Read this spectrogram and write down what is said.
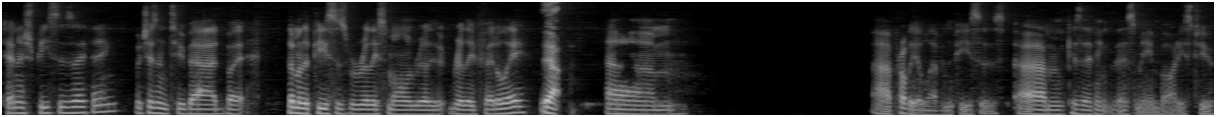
ten-ish pieces, I think, which isn't too bad. But some of the pieces were really small and really, really fiddly. Yeah. Um, uh, probably 11 pieces because I think this main body's two.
